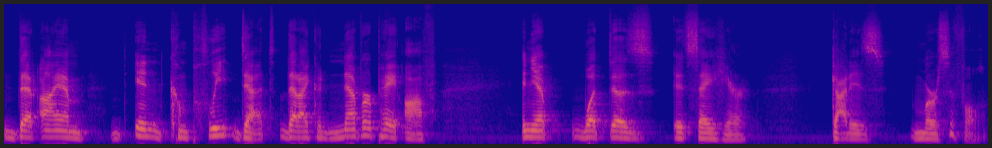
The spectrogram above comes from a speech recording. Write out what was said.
That I am in complete debt that I could never pay off. And yet, what does it say here? God is merciful.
